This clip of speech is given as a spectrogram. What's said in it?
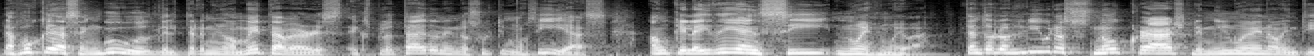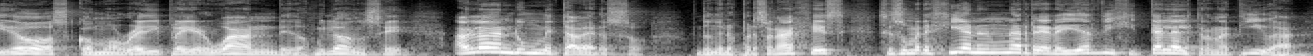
Las búsquedas en Google del término metaverse explotaron en los últimos días, aunque la idea en sí no es nueva. Tanto los libros Snow Crash de 1992 como Ready Player One de 2011 hablaban de un metaverso, donde los personajes se sumergían en una realidad digital alternativa,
